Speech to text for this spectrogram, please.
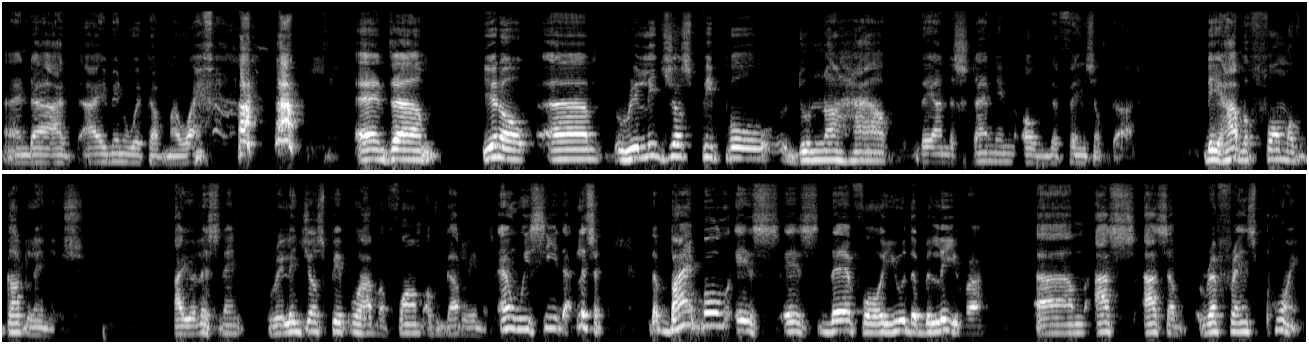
and uh, I, I, even wake up my wife. and um, you know, um, religious people do not have the understanding of the things of God. They have a form of godliness. Are you listening? Religious people have a form of godliness, and we see that. Listen, the Bible is is there for you, the believer, um, as as a reference point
